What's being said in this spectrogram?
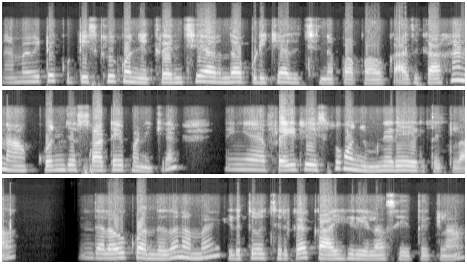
நம்ம வீட்டு குட்டீஸ்க்கு கொஞ்சம் க்ரன்ச்சியாக இருந்தால் பிடிக்காது சின்ன பாப்பாவுக்கு. அதுக்காக நான் கொஞ்சம் சாட்டே பண்ணிக்கிறேன். நீங்கள் ஃப்ரைட் ரைஸ்க்கு கொஞ்சம் முன்னாடியே எடுத்துக்கலாம். இந்த அளவுக்கு வந்ததும் நம்ம எடுத்து வச்சிருக்க காய்கறியெல்லாம் சேர்த்துக்கலாம்.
